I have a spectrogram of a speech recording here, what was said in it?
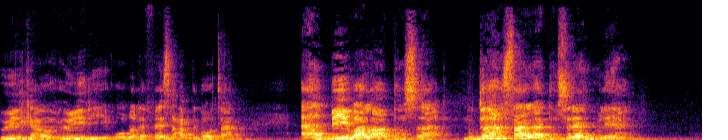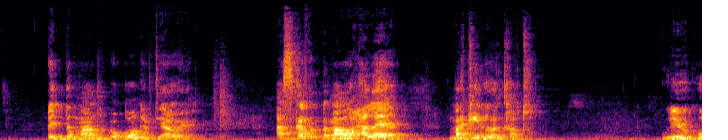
Wiilkaa wuxuu yidhi uu dhalay faysal cabdi bootaan. Aabihii waa la adoonsadaa muddo hal sana la adoonsanaya buu leeyahay. Cidda maanta u qaban karta yaa wey askarta dhammaan waxaa leeyahay markiina la qabto. Weliba ku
